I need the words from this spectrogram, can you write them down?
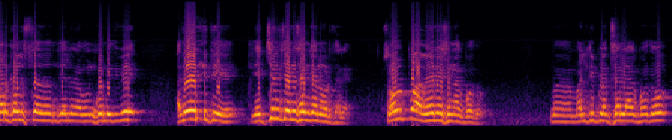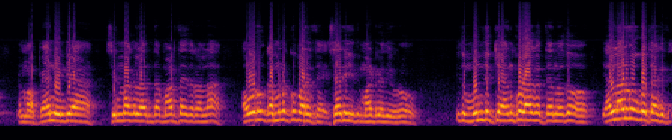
ಮರುಕಳಿಸ್ತದೆ ಅಂತೇಳಿ ನಾವು ಅಂದ್ಕೊಂಡಿದ್ವಿ ಅದೇ ರೀತಿ ಹೆಚ್ಚಿನ ಜನಸಂಖ್ಯೆ ನೋಡ್ತಾರೆ. ಸ್ವಲ್ಪ ವೇರಿಯೇಷನ್ ಆಗ್ಬೋದು. ಮಲ್ಟಿಪ್ಲೆಕ್ಸಲ್ಲಿ ಆಗ್ಬೋದು. ನಮ್ಮ ಪ್ಯಾನ್ ಇಂಡಿಯಾ ಸಿನಿಮಾಗಳಂತ ಮಾಡ್ತಾ ಇದ್ದಾರಲ್ಲ, ಅವರು ಗಮನಕ್ಕೂ ಬರುತ್ತೆ. ಸರಿ, ಇದು ಮಾಡಿರೋದು ಇವರು. ಇದು ಮುಂದಕ್ಕೆ ಅನುಕೂಲ ಆಗುತ್ತೆ ಅನ್ನೋದು ಎಲ್ಲರಿಗೂ ಗೊತ್ತಾಗುತ್ತೆ.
